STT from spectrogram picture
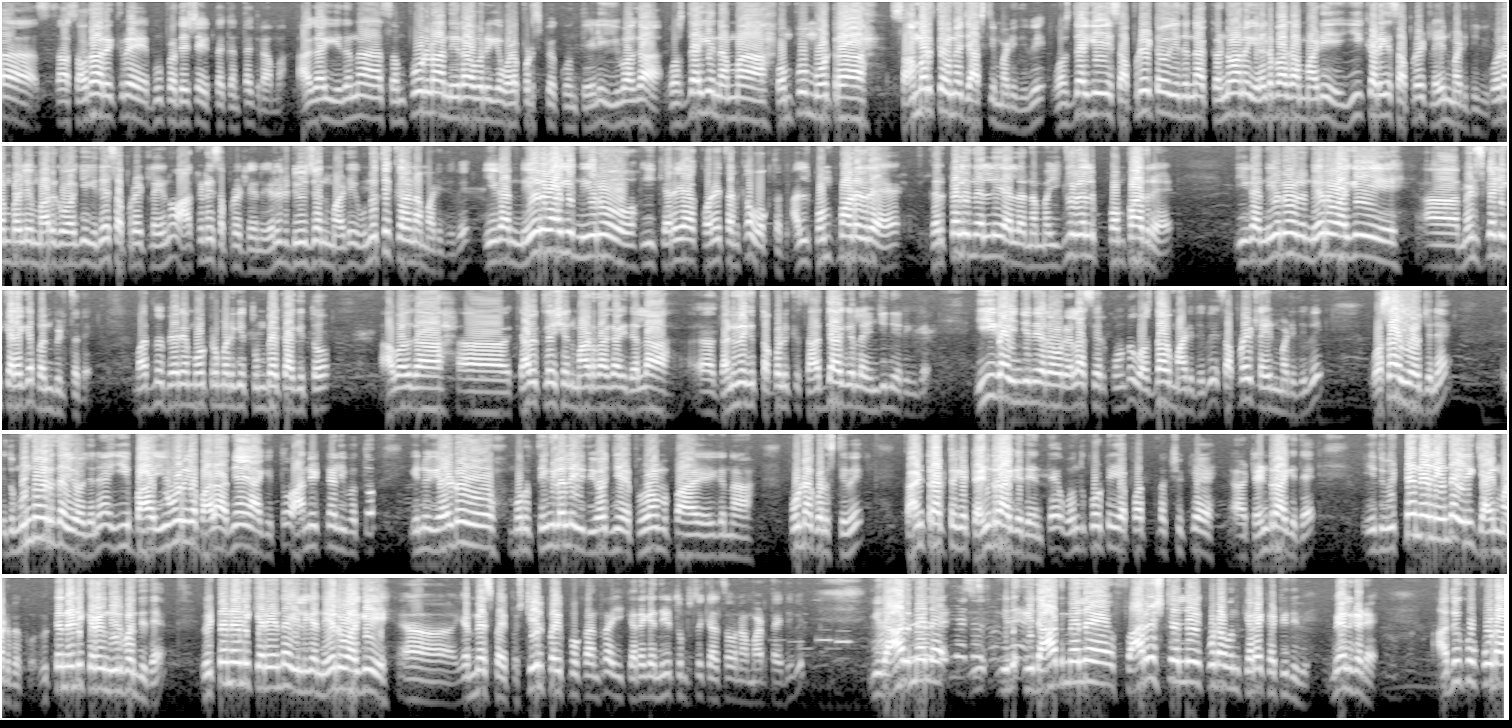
ಸಾವಿರಾರು ಎಕರೆ ಭೂಪ್ರದೇಶ ಇರ್ತಕ್ಕಂಥ ಗ್ರಾಮ. ಹಾಗಾಗಿ ಇದನ್ನ ಸಂಪೂರ್ಣ ನೀರಾವರಿಗೆ ಒಳಪಡಿಸಬೇಕು ಅಂತ ಹೇಳಿ ಇವಾಗ ಹೊಸದಾಗಿ ನಮ್ಮ ಪಂಪು ಮೋಟ್ರ ಸಾಮರ್ಥ್ಯವನ್ನ ಜಾಸ್ತಿ ಮಾಡಿದೀವಿ. ಹೊಸದಾಗಿ ಸಪರೇಟ್ ಇದನ್ನ ಕಣ್ಣುವನ ಎರಡು ಭಾಗ ಮಾಡಿ ಈ ಕಡೆಗೆ ಸಪರೇಟ್ ಲೈನ್ ಮಾಡಿದೀವಿ. ಕೋಡಂಬಳ್ಳಿ ಮಾರ್ಗವಾಗಿ ಇದೇ ಸಪರೇಟ್ ಲೈನು ಆ ಕಡೆ ಸಪರೇಟ್ ಲೈನ್ ಎರಡು ಡಿವಿಷನ್ ಮಾಡಿ ಉನ್ನತೀಕರಣ ಮಾಡಿದೀವಿ. ಈಗ ನೇರವಾಗಿ ನೀರು ಈ ಕೆರೆಯ ಕೊನೆ ತನಕ ಹೋಗ್ತದೆ. ಅಲ್ಲಿ ಪಂಪ್ ಮಾಡಿದ್ರೆ ಗರ್ಕಳಿನಲ್ಲಿ ಅಲ್ಲ, ನಮ್ಮ ಇಗ್ಲೂರಲ್ಲಿ ಪಂಪ್ ಆದ್ರೆ ಈಗ ನೀರು ನೇರವಾಗಿ ಮೆಣಸಗಳ್ಳಿ ಕೆರೆಗೆ ಬಂದ್ಬಿಡ್ತದೆ. ಮೊದಲು ಬೇರೆ ಮೋಟ್ರ್ ಮಡಿಗೆ ತುಂಬಬೇಕಾಗಿತ್ತು. ಅವಾಗ ಕ್ಯಾಲ್ಕುಲೇಷನ್ ಮಾಡಿದಾಗ ಇದೆಲ್ಲ ಗಣನೆಗೆ ತಗೊಳ್ಳಿಕ್ಕೆ ಸಾಧ್ಯ ಆಗಿಲ್ಲ ಇಂಜಿನಿಯರಿಂಗ್ಗೆ ಈಗ ಇಂಜಿನಿಯರ್ ಅವರೆಲ್ಲ ಸೇರಿಕೊಂಡು ಹೊಸದಾಗಿ ಮಾಡಿದ್ದೀವಿ ಸಪ್ರೇಟ್ ಲೈನ್ ಮಾಡಿದ್ದೀವಿ. ಹೊಸ ಯೋಜನೆ, ಇದು ಮುಂದುವರಿದ ಯೋಜನೆ. ಈ ಬಾ ಇವರಿಗೆ ಬಹಳ ಅನ್ಯಾಯ ಆಗಿತ್ತು. ಆ ನಿಟ್ಟಿನಲ್ಲಿ ಇವತ್ತು ಇನ್ನು ಎರಡು, ಮೂರು ತಿಂಗಳಲ್ಲಿ ಇದು ಯೋಜನೆ ಪೂರ್ವ ಇದನ್ನು ಪೂರ್ಣಗೊಳಿಸ್ತೀವಿ. ಕಾಂಟ್ರಾಕ್ಟರ್ಗೆ ಟೆಂಡರ್ ಆಗಿದೆ ಅಂತೆ. ಒಂದು ಕೋಟಿ ಎಪ್ಪತ್ತು ಲಕ್ಷಕ್ಕೆ ಟೆಂಡರ್ ಆಗಿದೆ. ಇದು ವಿಟ್ನಹಳ್ಳಿಯಿಂದ ಇಲ್ಲಿಗೆ ಜಾಯಿನ್ ಮಾಡಬೇಕು. ವಿಟ್ನಹಳ್ಳಿ ಕೆರೆಗೆ ನೀರು ಬಂದಿದೆ. ವಿಟ್ಟನಹಳ್ಳಿ ಕೆರೆಯಿಂದ ಇಲ್ಲಿಗೆ ನೇರವಾಗಿ M S pipe steel pipe ಮುಖಾಂತರ ಈ ಕೆರೆಗೆ ನೀರು ತುಂಬಿಸೋ ಕೆಲಸವನ್ನ ಮಾಡ್ತಾ ಇದ್ದೀವಿ. ಇದಾದ್ಮೇಲೆ ಇದ್- ಇದಾದ್ಮೇಲೆ ಫಾರೆಸ್ಟ್ ಅಲ್ಲಿ ಕೂಡ ಒಂದು ಕೆರೆ ಕಟ್ಟಿದೀವಿ ಮೇಲ್ಗಡೆ. ಅದಕ್ಕೂ ಕೂಡ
